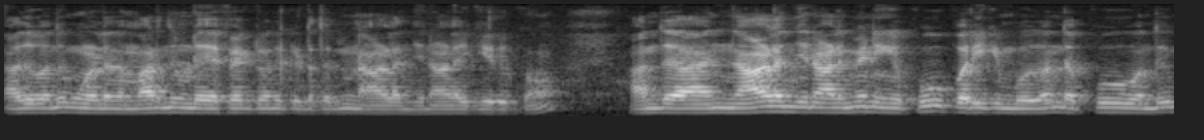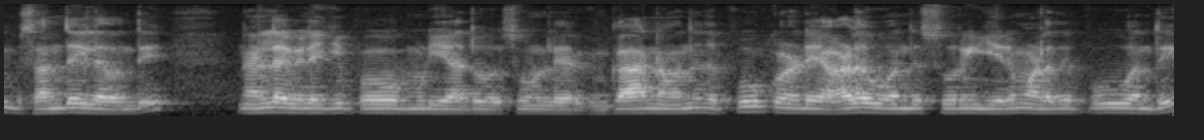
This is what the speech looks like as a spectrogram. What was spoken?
அது வந்து உங்களோட அந்த மருந்தினுடைய எஃபெக்ட் வந்து கிட்டத்தட்ட நாலஞ்சு நாளைக்கு இருக்கும். அந்த அஞ்சு- நாலஞ்சு நாளுமே நீங்கள் பூ பறிக்கும் போது அந்த பூ வந்து சந்தையில் வந்து நல்ல விலைக்கு போக முடியாத ஒரு சூழ்நிலை இருக்கும். காரணம் வந்து இந்த பூக்களுடைய அளவு வந்து சுருங்கிடும் அல்லது பூ வந்து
